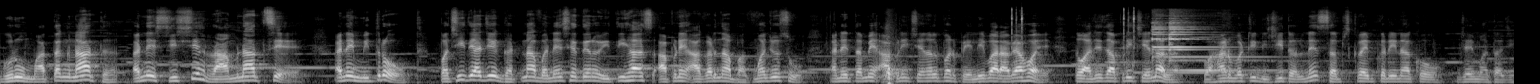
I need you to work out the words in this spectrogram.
ગુરુ માતંગનાથ અને શિષ્ય રામનાથ છે. અને મિત્રો, પછી ત્યાં જે ઘટના બને છે તેનો ઇતિહાસ આપણે આગળના ભાગમાં જોશું. અને તમે આપણી ચેનલ પર પહેલીવાર આવ્યા હોય, તો આજે જ આપણી ચેનલ વહાણવટી ડિજિટલને સબસ્ક્રાઈબ કરી નાખો. જય માતાજી.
